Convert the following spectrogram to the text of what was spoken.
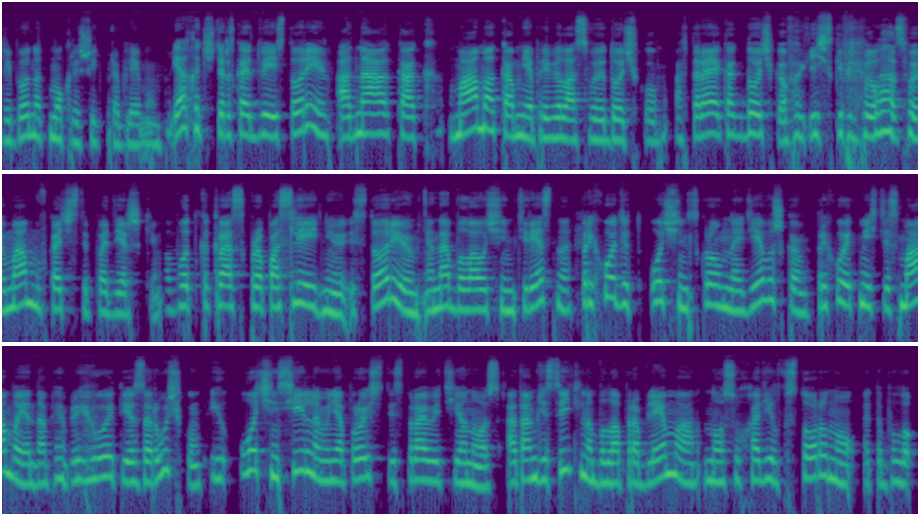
ребенок мог решить проблему. Я хочу тебе рассказать две истории. Одна, как мама ко мне привела свою дочку, а вторая, как дочка фактически привела свою маму в качестве поддержки. Вот как раз про последнюю историю. Она была очень интересна. Приходит очень скромная девушка, приходит вместе с мамой, она прям приводит ее за ручку и очень сильно меня просит исправить ее нос. А там действительно была проблема, нос уходил в сторону, это было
